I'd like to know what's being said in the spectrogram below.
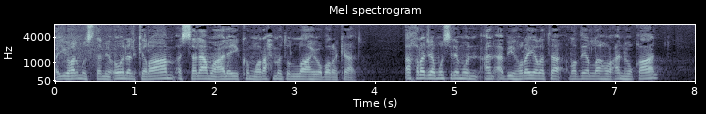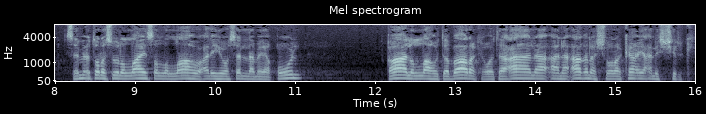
أيها المستمعون الكرام السلام عليكم ورحمة الله وبركاته. أخرج مسلم عن أبي هريرة رضي الله عنه قال: سمعت رسول الله صلى الله عليه وسلم يقول: قال الله تبارك وتعالى: أنا أغنى الشركاء عن الشرك.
